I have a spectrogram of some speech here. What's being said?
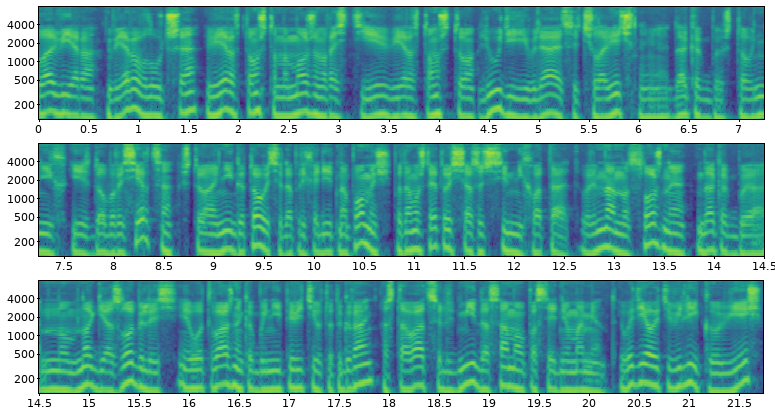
была вера. Вера в лучшее, вера в том, что мы можем расти, вера в том, что люди являются человечными, да, как бы, что в них есть доброе сердце, что они готовы всегда приходить на помощь, потому что этого сейчас очень сильно не хватает. Времена у нас сложные, да, как бы, но многие озлобились, и вот важно как бы не перейти вот эту грань, оставаться людьми до самого последнего момента. И вы делаете великую вещь,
